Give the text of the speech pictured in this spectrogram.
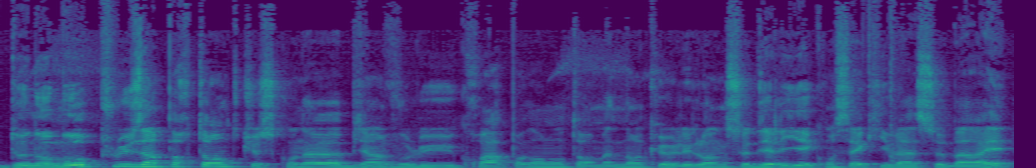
de nos mots plus importante que ce qu'on a bien voulu croire pendant longtemps. Maintenant que les langues se délient et qu'on sait qu'il va se barrer,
